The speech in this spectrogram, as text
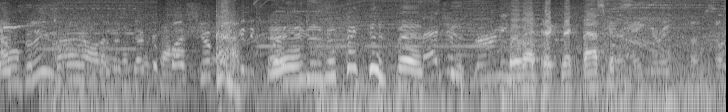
I will burn all picnic baskets. your the picnic Imagine burning. What about picnic baskets? They're some some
